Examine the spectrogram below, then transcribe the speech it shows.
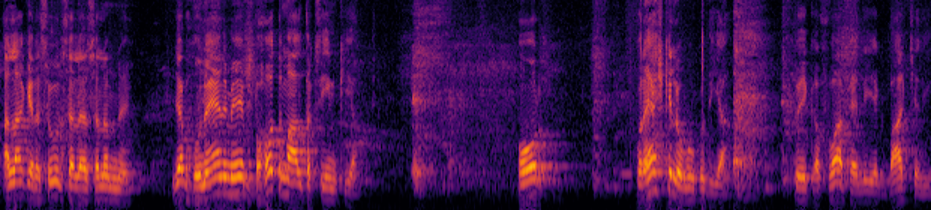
اللہ کے رسول صلی اللہ علیہ وسلم نے جب ہنین میں بہت مال تقسیم کیا اور قریش کے لوگوں کو دیا، تو ایک افواہ پھیلی، ایک بات چلی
